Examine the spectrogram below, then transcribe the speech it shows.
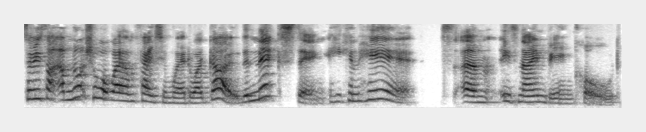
So he's like i'm not sure what way i'm facing where do i go? The next thing he can hear um, his name being called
